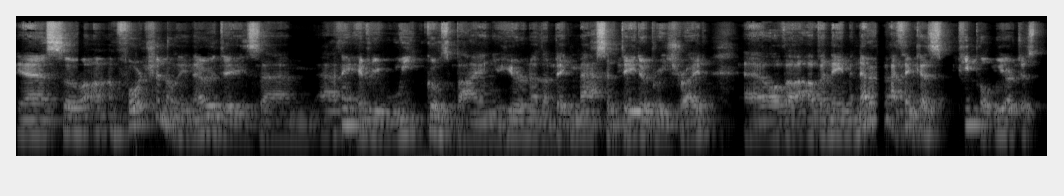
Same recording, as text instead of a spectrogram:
Yeah, so uh, unfortunately nowadays, um, I think every week goes by and you hear another big, massive data breach, right, uh, of a of a name. And now I think as people, we are just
